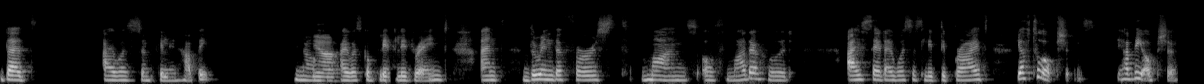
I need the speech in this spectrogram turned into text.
that I wasn't feeling happy. You know, yeah. I was completely drained. And during the first months of motherhood, I said I was sleep deprived. You have two options. You have the option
